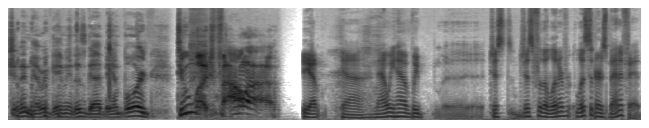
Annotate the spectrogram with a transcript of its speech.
Should have never gave me this goddamn board. Too much power. Yep. Yeah. Now we have we uh, just just for the listeners' benefit,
